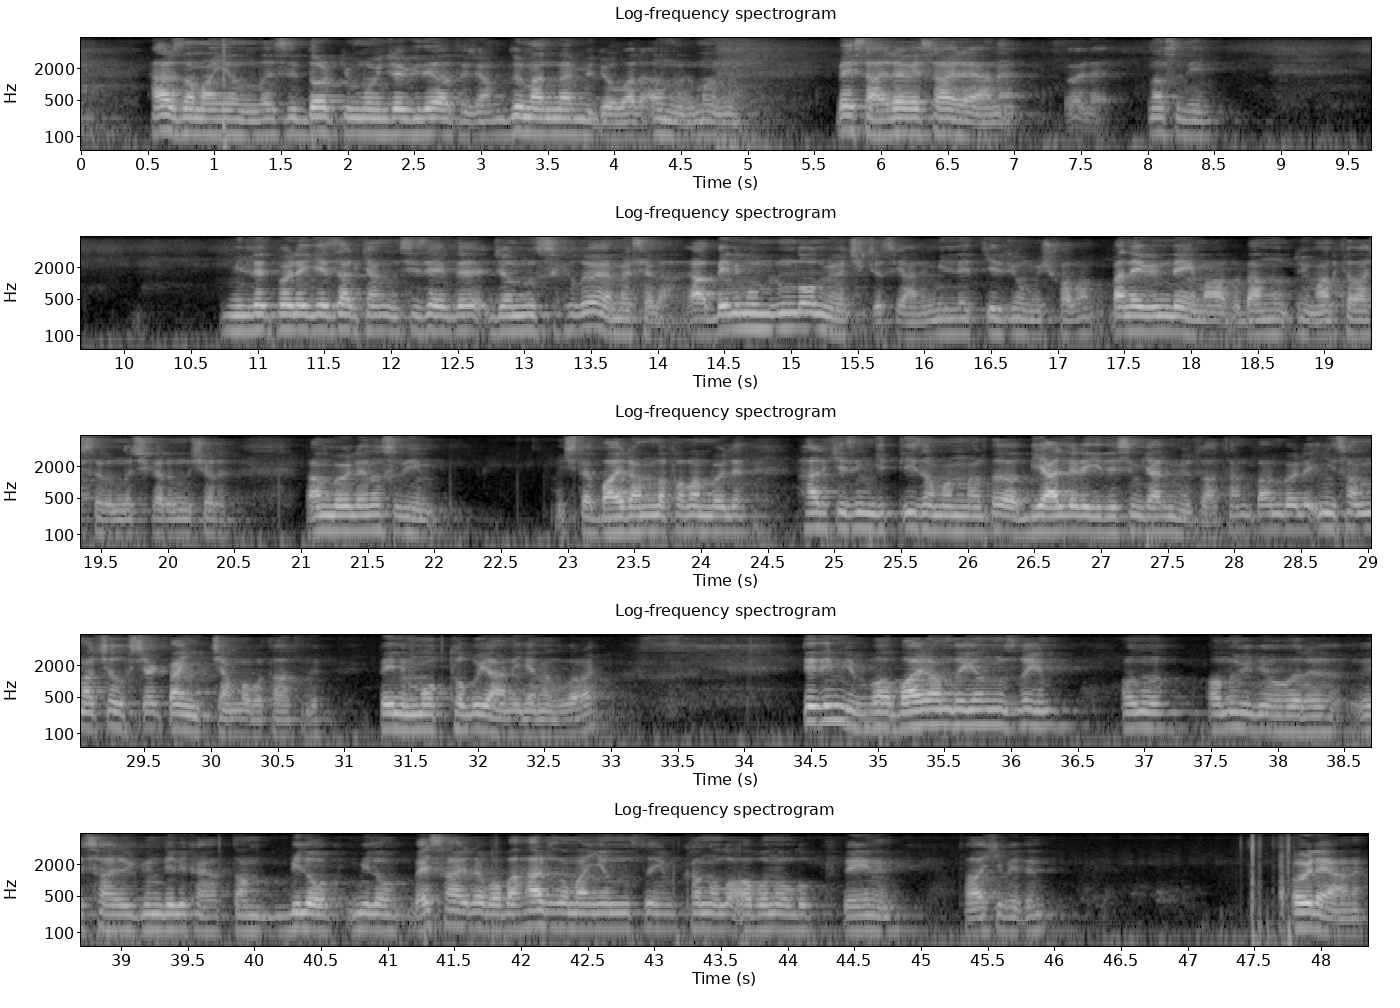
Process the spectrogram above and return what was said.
Her zaman yanında. Sizi 4 gün boyunca video atacağım. Dümenden videolar, anı manı. Vesaire vesaire yani. Böyle nasıl diyeyim? Millet böyle gezerken siz evde canınız sıkılıyor ya mesela. Ya benim umurumda olmuyor açıkçası yani. Millet geziyormuş falan. Ben evimdeyim abi. Ben mutluyum. Arkadaşlarımla çıkarım dışarı. Ben böyle nasıl diyeyim? İşte bayramda falan böyle herkesin gittiği zamanlarda bir yerlere gidesim gelmiyor zaten. Ben böyle insanlar çalışacak ben gideceğim baba tatili. Benim motto bu yani genel olarak. Dediğim gibi ba- bayramda yanınızdayım. Anı, anı videoları vesaire gündelik hayattan vlog, milog vesaire baba her zaman yanınızdayım. Kanala abone olup beğenin, takip edin. Öyle yani.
